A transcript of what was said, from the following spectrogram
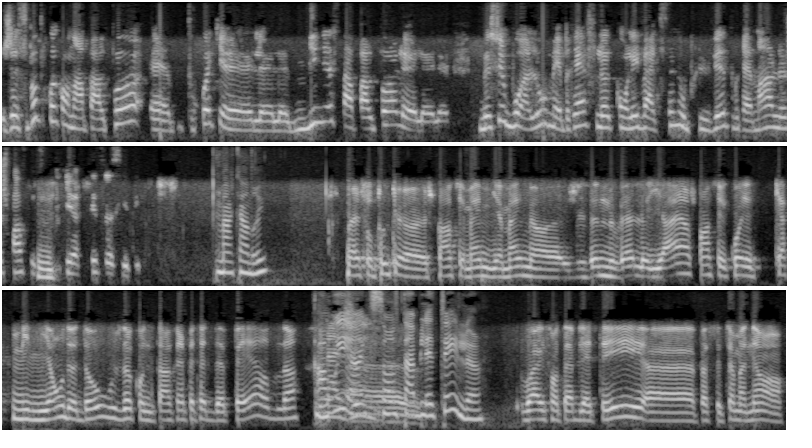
je sais pas pourquoi qu'on n'en parle pas, euh, pourquoi que le, le ministre n'en parle pas, le, le, le- Monsieur Boileau, mais bref, là, qu'on les vaccine au plus vite, vraiment, là, je pense que c'est une Mm. priorité de société. Marc-André? Ben, surtout que je pense qu'il y a même, il y a même euh, je lisais une nouvelle hier, je pense qu'il y a quoi, il y a 4 millions de doses qu'on est en train peut-être de perdre. Là. Ah oui, hein, qui sont Euh, tablettés, là. Ouais, ils sont tablettés euh, parce que tu sais, maintenant,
